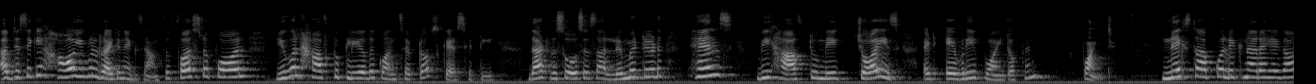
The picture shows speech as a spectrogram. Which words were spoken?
अब जैसे कि how you will write write an exam. So first of all, you will have to clear the concept of scarcity that resources are limited. Hence, we have to make choice at every point of an point. Next आपको लिखना रहेगा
